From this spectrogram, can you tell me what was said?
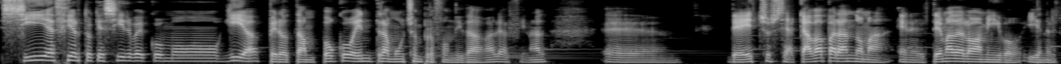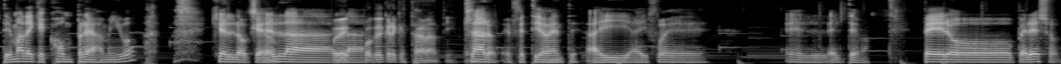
Sí es cierto que sirve como guía, pero tampoco entra mucho en profundidad, ¿vale? Al final. eh, de hecho, se acaba parando más en el tema de los amigos y en el tema de que compres amigos que en lo que es la. ¿Por qué, la- por qué crees que está gratis? Claro, efectivamente. Ahí, ahí fue el, el tema. Pero, pero eso.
